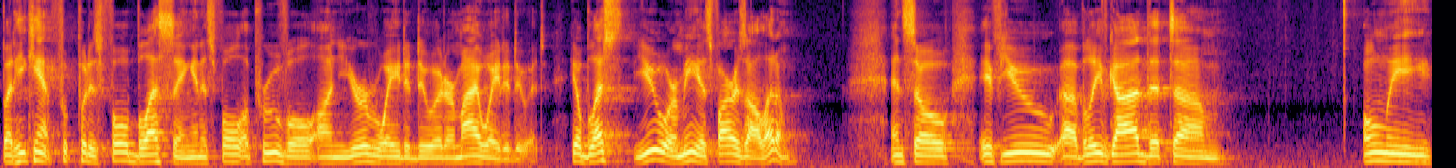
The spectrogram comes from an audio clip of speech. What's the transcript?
but He can't f- put His full blessing and His full approval on your way to do it or my way to do it. He'll bless you or me as far as I'll let Him. And so, if you uh, believe God that um, only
